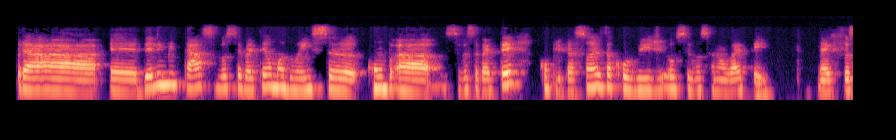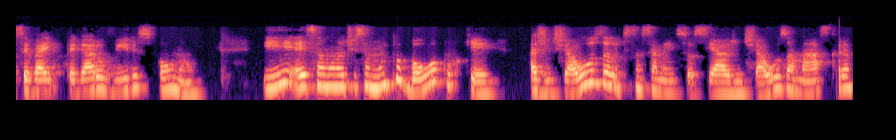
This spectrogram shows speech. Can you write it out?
para é, delimitar se você vai ter uma doença, com, se você vai ter complicações da Covid ou se você não vai ter, né, que você vai pegar o vírus ou não. E essa é uma notícia muito boa, porque a gente já usa o distanciamento social, a gente já usa a máscara,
